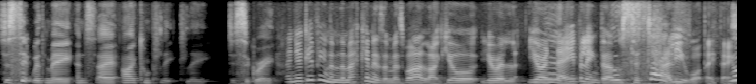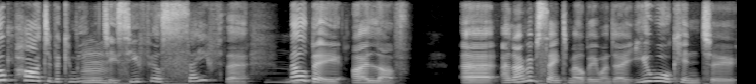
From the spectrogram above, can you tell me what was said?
to sit with me and say, I completely disagree. And you're giving them the mechanism as well. Like you're you're you're enabling them to safe. tell you what they think. You're part of a community, mm. so you feel safe there. Mm. Mel B, I love. Uh, and I remember saying to Mel B one day, you walk into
